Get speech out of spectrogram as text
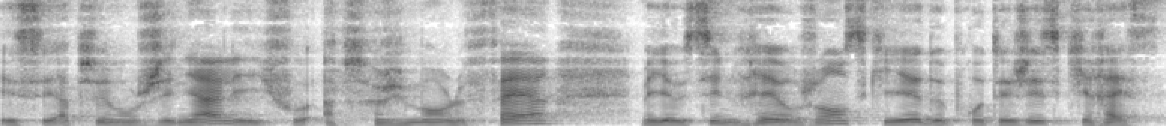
et c'est absolument génial et il faut absolument le faire. Mais il y a aussi une vraie urgence qui est de protéger ce qui reste.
